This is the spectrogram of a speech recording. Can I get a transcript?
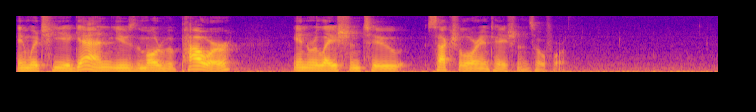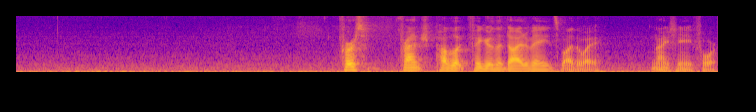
in which he again used the motive of power in relation to sexual orientation and so forth. First French public figure that died of AIDS, by the way, 1984.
